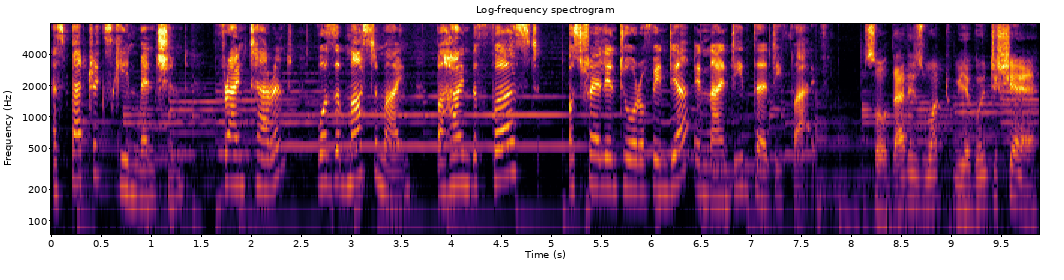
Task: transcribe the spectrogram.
As Patrick Skeen mentioned, Frank Tarrant was the mastermind behind the first Australian tour of India in 1935. So that is what we are going to share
